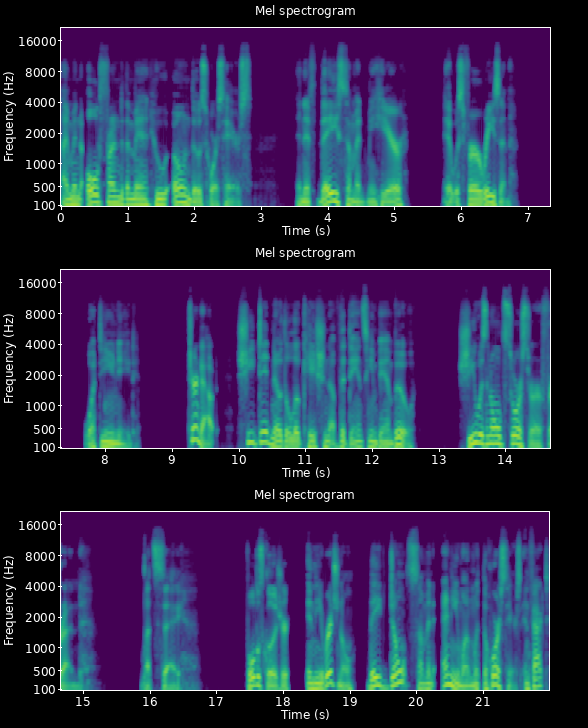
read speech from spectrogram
I'm an old friend of the man who owned those horsehairs. And if they summoned me here, it was for a reason. What do you need? Turned out, she did know the location of the dancing bamboo. She was an old sorcerer friend, let's say. Full disclosure, in the original, they don't summon anyone with the horsehairs. In fact,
